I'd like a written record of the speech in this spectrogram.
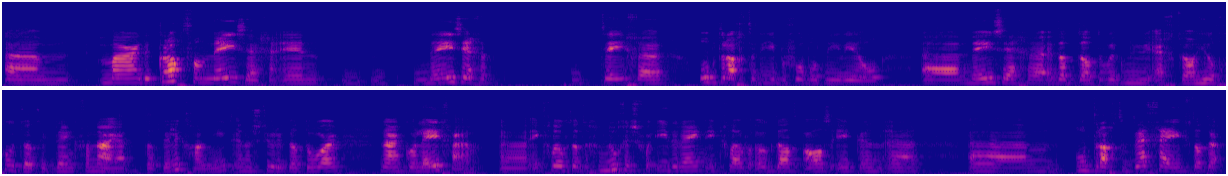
Um, maar de kracht van nee zeggen. En nee zeggen tegen opdrachten die je bijvoorbeeld niet wil. Uh, nee zeggen, dat, dat doe ik nu echt wel heel goed. Dat ik denk van, nou ja, dat wil ik gewoon niet. En dan stuur ik dat door naar een collega. Uh, ik geloof dat er genoeg is voor iedereen. Ik geloof ook dat als ik een uh, um, opdracht weggeef, dat er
